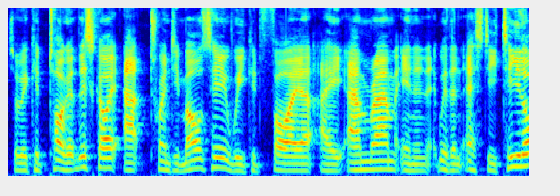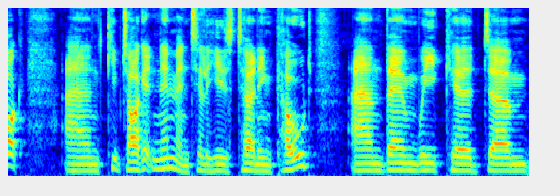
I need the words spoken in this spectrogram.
So we could target this guy at 20 miles here. We could fire a AMRAAM in an, with an STT lock and keep targeting him until he's turning cold and then we could um,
